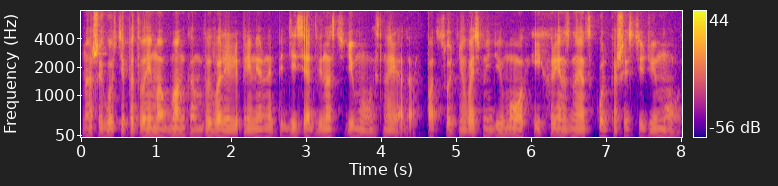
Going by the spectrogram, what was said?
Наши гости по твоим обманкам вывалили примерно 50 12-дюймовых снарядов, под сотню 8-дюймовых и хрен знает сколько 6-дюймовых.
